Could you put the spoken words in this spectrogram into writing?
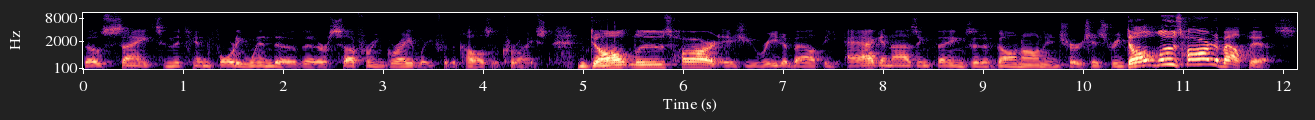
those saints in the 1040 window that are suffering greatly for the cause of Christ. Don't lose heart as you read about the agonizing things that have gone on in church history. Don't lose heart about this.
